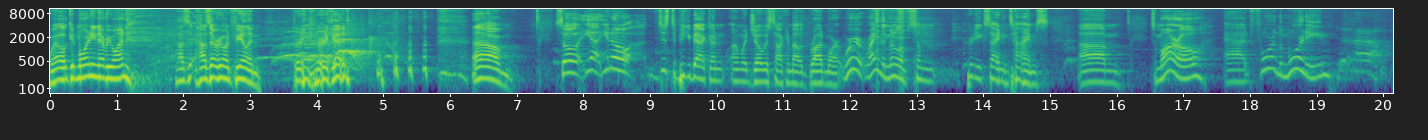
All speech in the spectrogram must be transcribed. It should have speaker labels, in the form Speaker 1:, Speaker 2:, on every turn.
Speaker 1: Well, good morning, everyone. How's, how's everyone feeling? Pretty, pretty good. um, so, yeah, you know, just to piggyback on, on what Joe was talking about with Broadmoor, we're right in the middle of some pretty exciting times. Um, tomorrow at four in the morning,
